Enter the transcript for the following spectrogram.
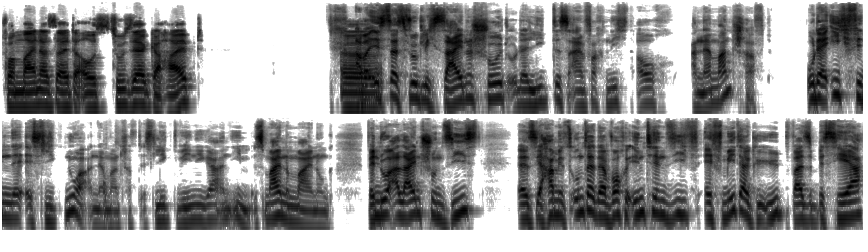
von meiner Seite aus zu sehr gehypt. Aber Äh, ist das wirklich seine Schuld oder liegt es einfach nicht auch an der Mannschaft? Oder ich finde, es liegt nur an der Mannschaft, es liegt weniger an ihm, ist meine Meinung. Wenn du allein schon siehst, äh, sie haben jetzt unter der Woche intensiv Elfmeter geübt, weil sie bisher,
